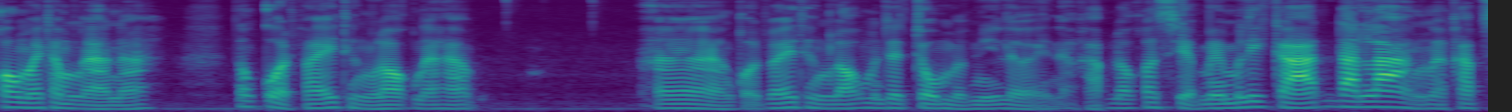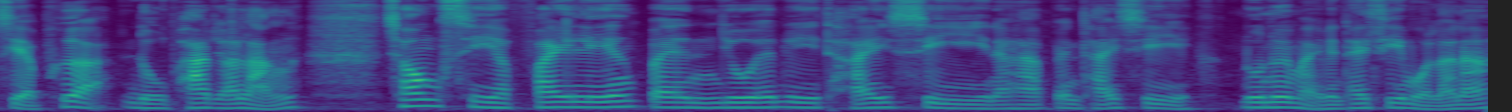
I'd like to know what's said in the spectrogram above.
กล้องไม่ทำงานนะ ต้องกดไปให้ถึงล็อกนะครับ อ่ากดไว้ถึงล็อกมันจะจมแบบนี้เลยนะครับ แล้วก็เสียบ Memory Card ด้านล่างนะครับ เสียบเพื่อดูภาพย้อนหลัง ช่องเสียบไฟเลี้ยงเป็น USB Type C นะครับ เป็น Type C รุ่นใหม่เป็น Type C หมดแล้วนะ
